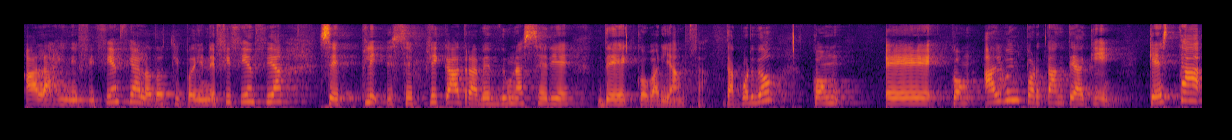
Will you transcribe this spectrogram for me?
a las ineficiencias, a los dos tipos de ineficiencia, se, se, explica a través de una serie de covarianzas, ¿de acuerdo? Con eh, con algo importante aquí, que estas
